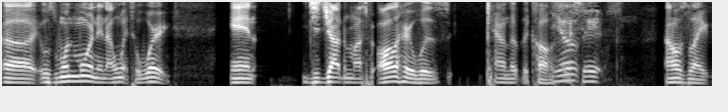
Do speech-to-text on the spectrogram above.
uh, it was one morning. I went to work and just dropped in my. sp- All I heard was count up the cost. Yep. That's it. I was like,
